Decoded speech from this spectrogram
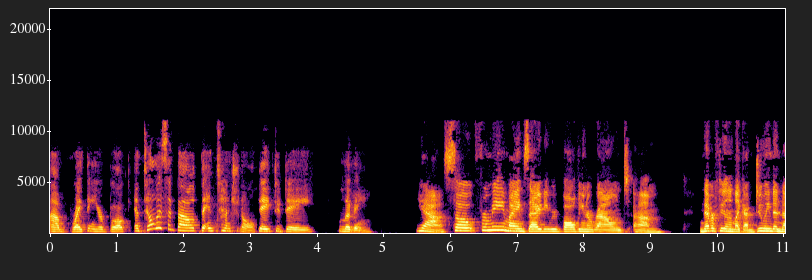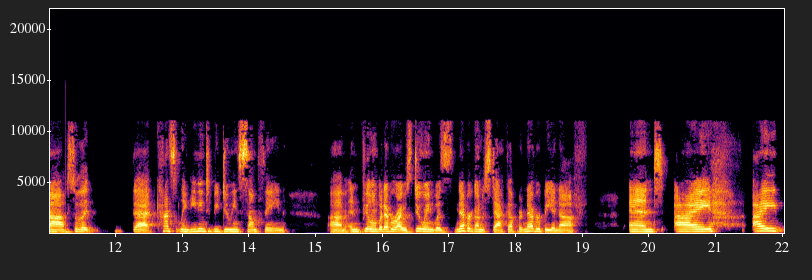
um, writing your book and tell us about the intentional day to day living. Yeah. So for me, my anxiety revolving around um, never feeling like I'm doing enough, so that that constantly needing to be doing something. um, and feeling whatever I was doing was never going to stack up or never be enough. And I, I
